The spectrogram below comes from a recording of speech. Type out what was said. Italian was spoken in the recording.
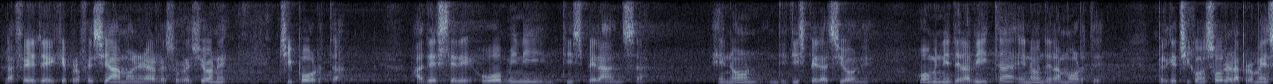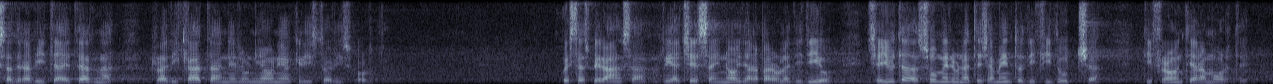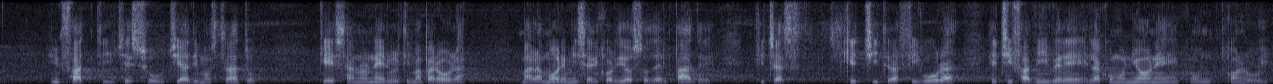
La fede che professiamo nella resurrezione ci porta ad essere uomini di speranza e non di disperazione, uomini della vita e non della morte, perché ci consola la promessa della vita eterna radicata nell'unione a Cristo risorto. Questa speranza, riaccesa in noi dalla parola di Dio, ci aiuta ad assumere un atteggiamento di fiducia di fronte alla morte. Infatti Gesù ci ha dimostrato che essa non è l'ultima parola, ma l'amore misericordioso del Padre che ci, che ci trasfigura e ci fa vivere la comunione con, con Lui.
